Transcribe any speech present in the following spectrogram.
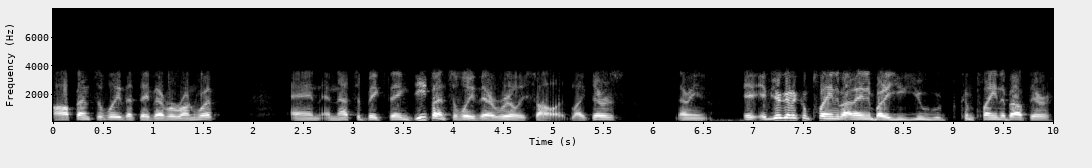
offensively that they've ever run with, and and that's a big thing. Defensively, they're really solid. Like there's, I mean, if you're going to complain about anybody, you you would complain about their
